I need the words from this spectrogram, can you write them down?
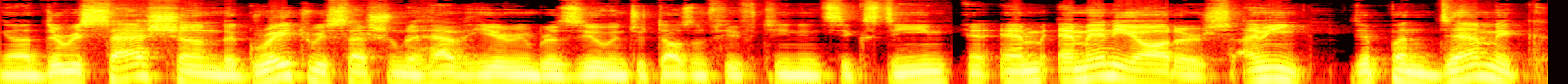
uh, the recession, the great recession we had here in Brazil in 2015 and 16, and, and, and many others. I mean, the pandemic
